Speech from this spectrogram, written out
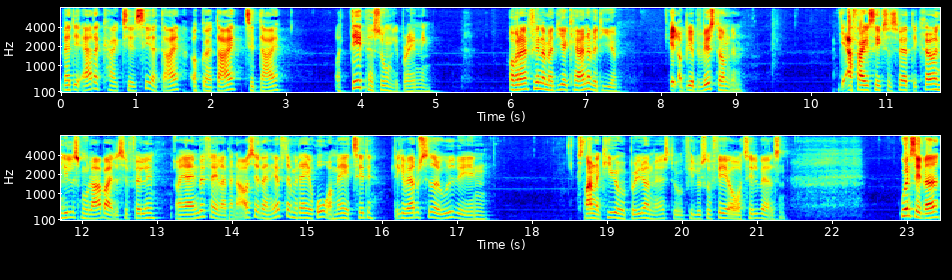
hvad det er, der karakteriserer dig og gør dig til dig. Og det er personlig branding. Og hvordan finder man de her kerneværdier? Eller bliver bevidst om dem? Det er faktisk ikke så svært. Det kræver en lille smule arbejde selvfølgelig. Og jeg anbefaler, at man afsætter en eftermiddag i ro og mag til det. Det kan være, at du sidder ude ved en strand og kigger på bølgerne, mens du filosoferer over tilværelsen. Uanset hvad,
